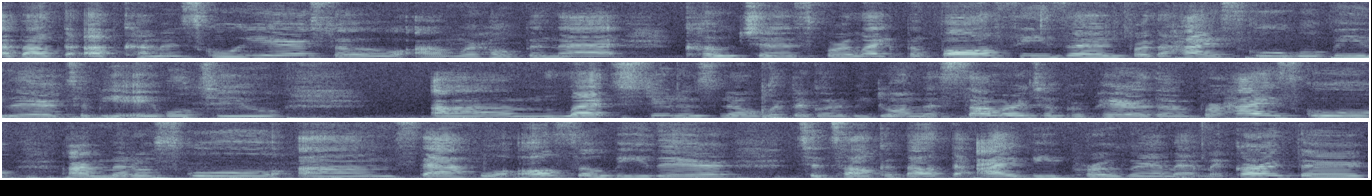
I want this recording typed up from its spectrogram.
about the upcoming school year. So um, we're hoping that coaches for like the fall season for the high school will be there to be able to um, let students know what they're going to be doing this summer to prepare them for high school. Our middle school um, staff will also be there to talk about the IB program at MacArthur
